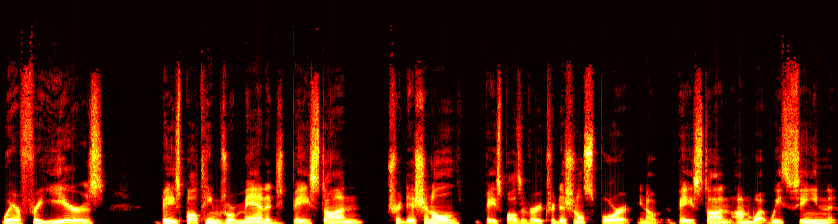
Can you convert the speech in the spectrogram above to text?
where for years, baseball teams were managed based on traditional baseball is a very traditional sport you know based on on what we've seen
